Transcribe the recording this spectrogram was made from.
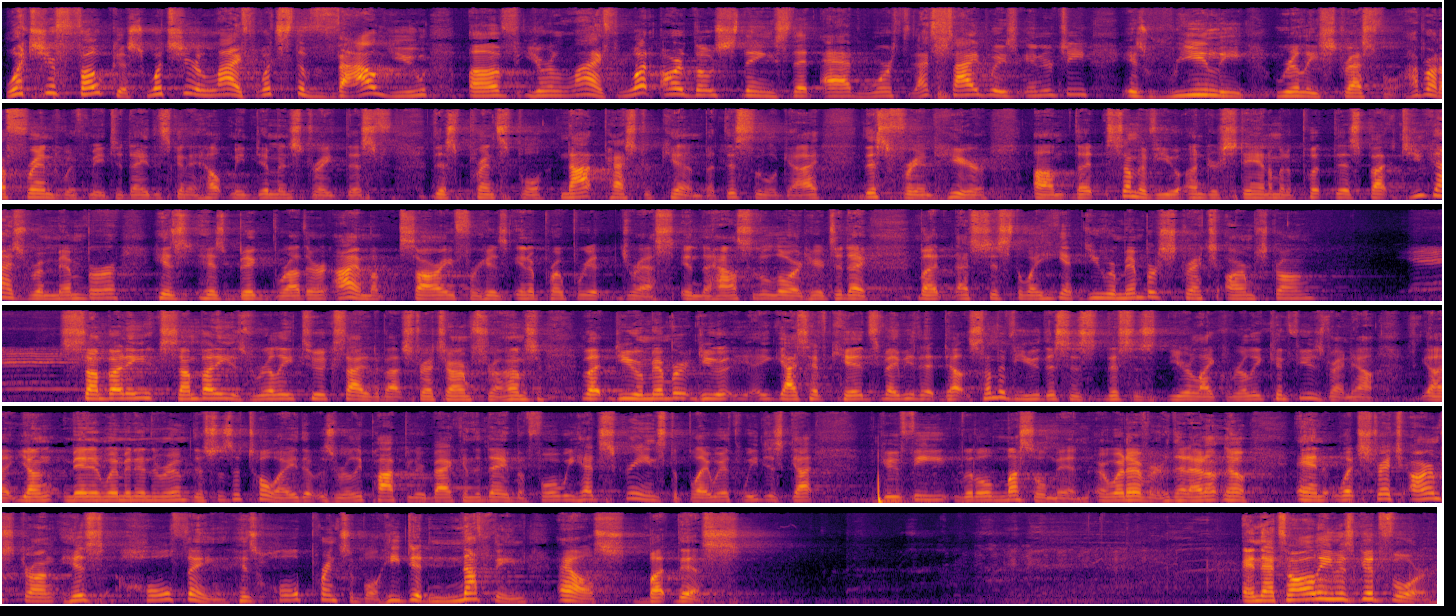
What's your focus? What's your life? What's the value of your life? What are those things that add worth? That sideways energy is really, really stressful. I brought a friend with me today that's going to help me demonstrate this this principle, not Pastor Kim, but this little guy, this friend here, um, that some of you understand. I'm going to put this, but do you guys remember his, his big brother? I am sorry for his inappropriate dress in the house of the Lord here today, but that's just the way he get. Do you remember Stretch Armstrong? Somebody, somebody is really too excited about Stretch Armstrong. But do you remember? Do you, you, guys have kids maybe that dealt? Some of you, this is this is you're like really confused right now. Uh, young men and women in the room. This was a toy that was really popular back in the day. Before we had screens to play with, we just got goofy little muscle men or whatever that I don't know. And what Stretch Armstrong, his whole thing, his whole principle, he did nothing else but this. And that's all he was good for.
